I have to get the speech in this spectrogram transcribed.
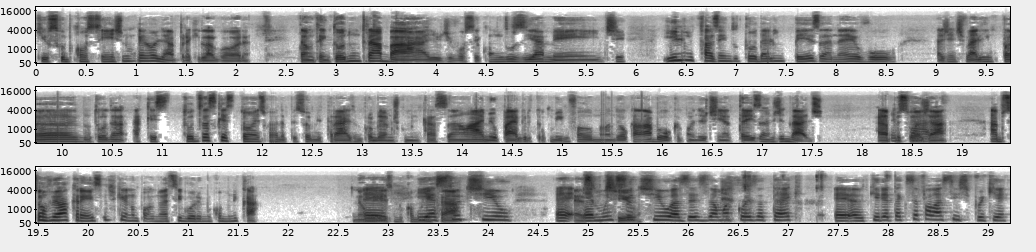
que o subconsciente não quer olhar para aquilo agora. Então tem todo um trabalho de você conduzir a mente e fazendo toda a limpeza, né? Eu vou a gente vai limpando toda a que... todas as questões quando a pessoa me traz um problema de comunicação. Ai, meu pai gritou comigo e falou, mandou eu calar a boca quando eu tinha três anos de idade. Aí a pessoa já absorveu a crença de que não, não é seguro me comunicar. Não é, me comunicar. E é sutil. É, é, é sutil. muito sutil. Às vezes é uma coisa até que. É, eu queria até que você falasse isso, porque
